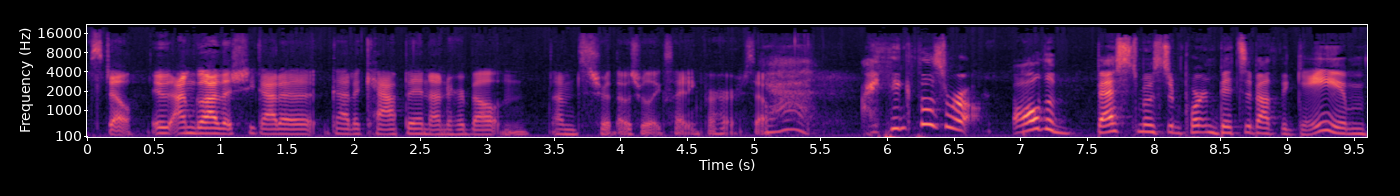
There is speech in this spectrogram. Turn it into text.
still, it, I'm glad that she got a got a cap in under her belt, and I'm sure that was really exciting for her. So yeah, I think those were all the best, most important bits about the game.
